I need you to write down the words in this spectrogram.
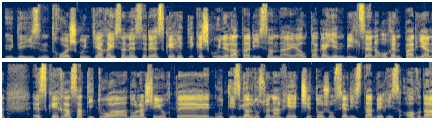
UDI zentro eskuintiara izan ez ere, eskerretik eskuineratari izan da, eh? auta gaien biltzen, horren parian, eskerra zatitua, dola sei urte gutiz galdu zuen Henri Etxeto, sozialista berriz hor da,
